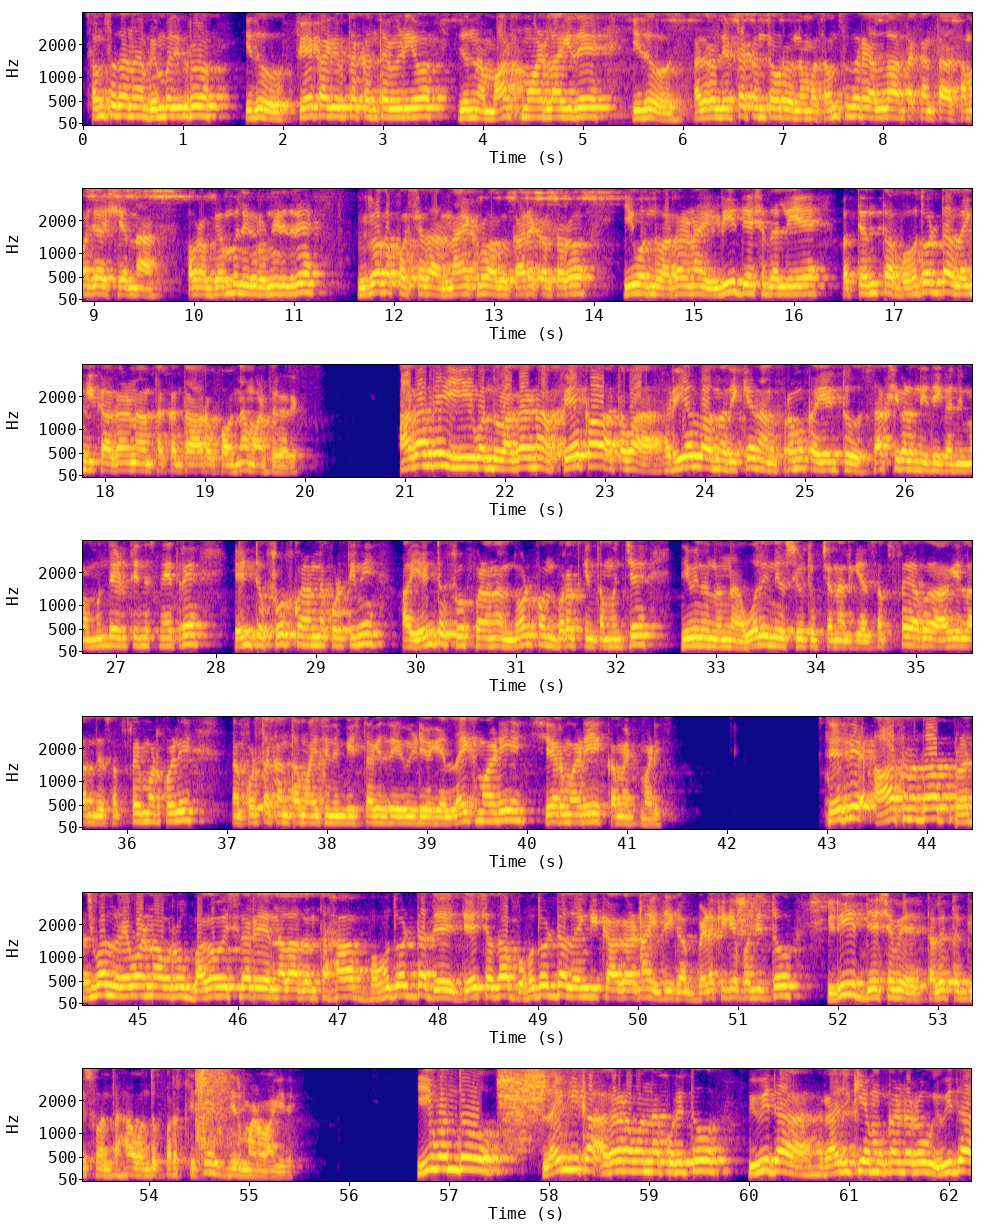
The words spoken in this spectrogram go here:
ಸಂಸದನ ಬೆಂಬಲಿಗರು ಇದು ಫೇಕ್ ಆಗಿರ್ತಕ್ಕಂಥ ವಿಡಿಯೋ, ಇದನ್ನ ಮಾರ್ಕ್ ಮಾಡಲಾಗಿದೆ. ಇದು ಅದರಲ್ಲಿರ್ತಕ್ಕಂಥವ್ರು ನಮ್ಮ ಸಂಸದರೇ ಅಲ್ಲ ಅಂತಕ್ಕಂಥ ಸಮಜಾಯಿಷಿಯನ್ನ ಅವರ ಬೆಂಬಲಿಗರು ನೀಡಿದರೆ ವಿರೋಧ ಪಕ್ಷದ ನಾಯಕರು ಹಾಗೂ ಕಾರ್ಯಕರ್ತರು ಈ ಒಂದು ಹಗರಣ ಇಡೀ ದೇಶದಲ್ಲಿಯೇ ಅತ್ಯಂತ ಬಹುದೊಡ್ಡ ಲೈಂಗಿಕ ಹಗರಣ ಅಂತಕ್ಕಂಥ ಆರೋಪವನ್ನ ಮಾಡ್ತಿದ್ದಾರೆ. ಹಾಗಾದ್ರೆ ಈ ಒಂದು ಹಗರಣ ಫೇಕಾ ಅಥವಾ ರಿಯಲ್ ಅನ್ನೋದಕ್ಕೆ ನಾನು ಪ್ರಮುಖ ಎಂಟು ಸಾಕ್ಷಿಗಳನ್ನು ಇದೀಗ ನಿಮ್ಮ ಮುಂದೆ ಇಡ್ತೀನಿ ಸ್ನೇಹಿತರೆ. ಎಂಟು ಪ್ರೂಫ್ಗಳನ್ನು ಕೊಡ್ತೀನಿ. ಆ ಎಂಟು ಪ್ರೂಫ್ಗಳನ್ನು ನೋಡ್ಕೊಂಡು ಬರೋದಕ್ಕಿಂತ ಮುಂಚೆ ನೀವಿನ್ನು ನನ್ನ ಓಲಿ ನ್ಯೂಸ್ ಯೂಟ್ಯೂಬ್ ಚಾನಲ್ಗೆ ಸಬ್ಸ್ಕ್ರೈಬ್ ಆಗೋ ಆಗಿಲ್ಲ ಅಂದರೆ ಸಬ್ಸ್ಕ್ರೈಬ್ ಮಾಡ್ಕೊಳ್ಳಿ. ನಾನು ಕೊಡ್ತಕ್ಕಂಥ ಮಾಹಿತಿ ನಿಮಗೆ ಇಷ್ಟ ಆಗಿದ್ರೆ ಈ ವಿಡಿಯೋಗೆ ಲೈಕ್ ಮಾಡಿ ಶೇರ್ ಮಾಡಿ ಕಮೆಂಟ್ ಮಾಡಿ. ಸ್ನೇಹಿತರೆ ಹಾಸನದ ಪ್ರಜ್ವಲ್ ರೇವಣ್ಣ ಅವರು ಭಾಗವಹಿಸಿದ್ದಾರೆ ಎನ್ನಲಾದಂತಹ ಬಹುದೊಡ್ಡ ದೇ, ದೇಶದ ಬಹುದೊಡ್ಡ ಲೈಂಗಿಕ ಹಗರಣ ಇದೀಗ ಬೆಳಕಿಗೆ ಬಂದಿದ್ದು, ಇಡೀ ದೇಶವೇ ತಲೆ ತಗ್ಗಿಸುವಂತಹ ಒಂದು ಪರಿಸ್ಥಿತಿ ನಿರ್ಮಾಣವಾಗಿದೆ. ಈ ಒಂದು ಲೈಂಗಿಕ ಹಗರಣವನ್ನ ಕುರಿತು ವಿವಿಧ ರಾಜಕೀಯ ಮುಖಂಡರು, ವಿವಿಧ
